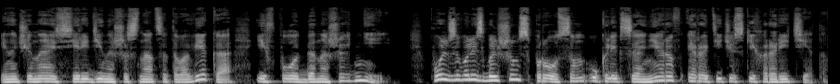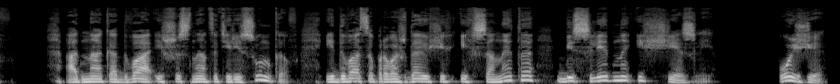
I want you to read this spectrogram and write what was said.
и начиная с середины XVI века и вплоть до наших дней, пользовались большим спросом у коллекционеров эротических раритетов. Однако два из 16 рисунков и два сопровождающих их сонета бесследно исчезли. Позже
